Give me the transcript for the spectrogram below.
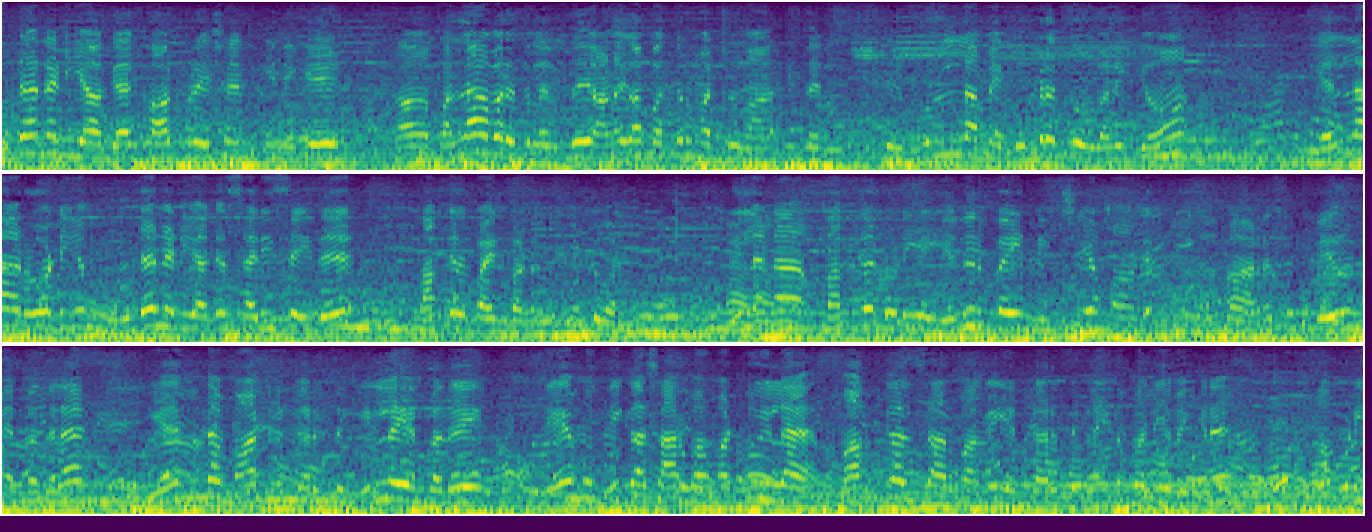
உடனடியாக கார்ப்பரேஷன் இன்னைக்கு பல்லாவரத்திலிருந்து அனகாபத்தூர் மற்றும் இந்த ஃபுல்லாமே குன்றத்தூர் வரைக்கும் எல்லா ரோடையும் உடனடியாக சரி செய்து மக்கள் பயன்பாட்டுக்கு கொண்டு வரணும். இல்லைன்னா மக்களுடைய எதிர்ப்பை நிச்சயமாக திமுக அரசு பெறும் என்பதில் எந்த மாற்று கருத்து இல்லை என்பதை தேமுதிக சார்பாக மட்டும் இல்லை மக்கள் சார்பாக என் கருத்துக்களை இங்கே பதிய வைக்கிறேன். அப்படி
